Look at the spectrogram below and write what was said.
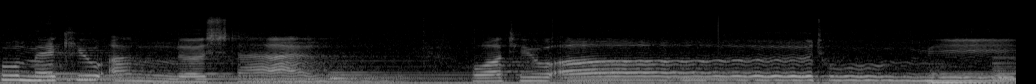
to make you understand what you are to me.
